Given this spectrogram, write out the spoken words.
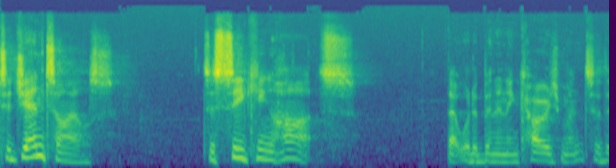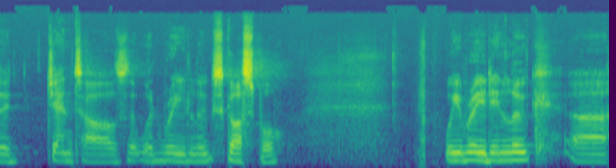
to Gentiles, to seeking hearts. That would have been an encouragement to the Gentiles that would read Luke's gospel we read in Luke uh,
